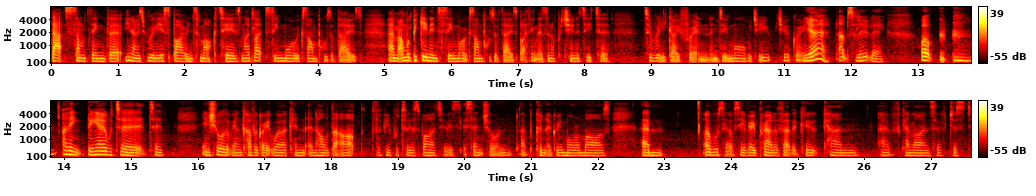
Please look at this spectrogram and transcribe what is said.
that's something that you know is really aspiring to marketeers, and I'd like to see more examples of those. Um, and we're beginning to see more examples of those, but I think there's an opportunity to to really go for it and, and do more. Would you Would you agree? Yeah, absolutely. Well, I think being able to to ensure that we uncover great work and, and hold that up for people to aspire to is essential. And I couldn't agree more on Mars. Um, I will say, obviously, I'm very proud of the fact that Can uh, Cannes Lions have just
